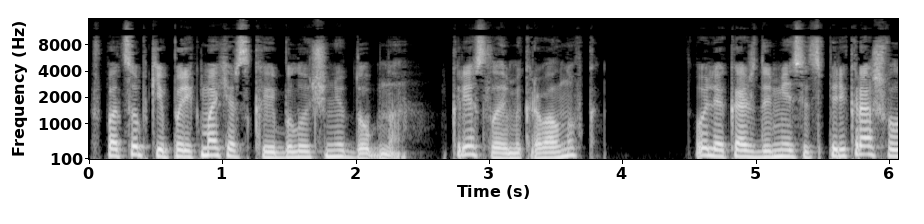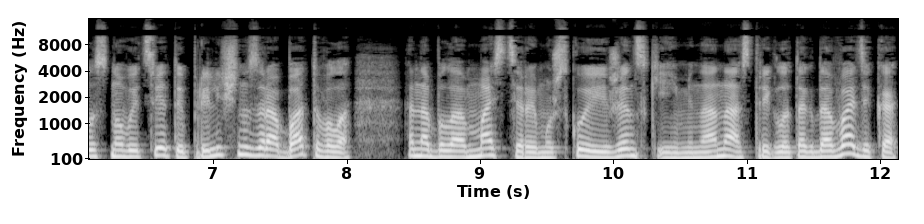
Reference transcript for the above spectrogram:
в подсобке парикмахерской было очень удобно. Кресло и микроволновка. Оля каждый месяц перекрашивала с новый цвет и прилично зарабатывала. Она была мастерой мужской и женский, именно она стригла тогда Вадика,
